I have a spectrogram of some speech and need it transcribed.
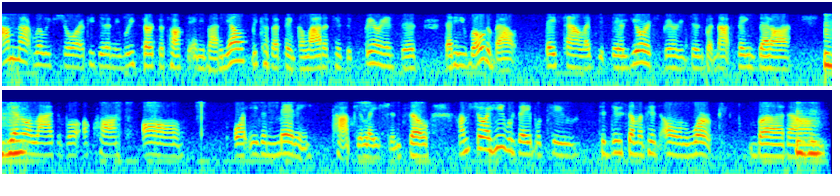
I'm not really sure if he did any research or talked to anybody else because I think a lot of his experiences that he wrote about they sound like they're your experiences but not things that are mm-hmm. generalizable across all or even many populations. So I'm sure he was able to to do some of his own work, but um mm-hmm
